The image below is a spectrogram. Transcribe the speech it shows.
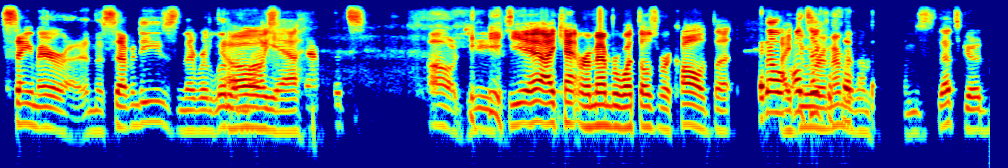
same era in the '70s, and there were little. Oh yeah. tablets. Oh geez. yeah, I can't remember what those were called, but But I'll, I do remember them. That's good.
